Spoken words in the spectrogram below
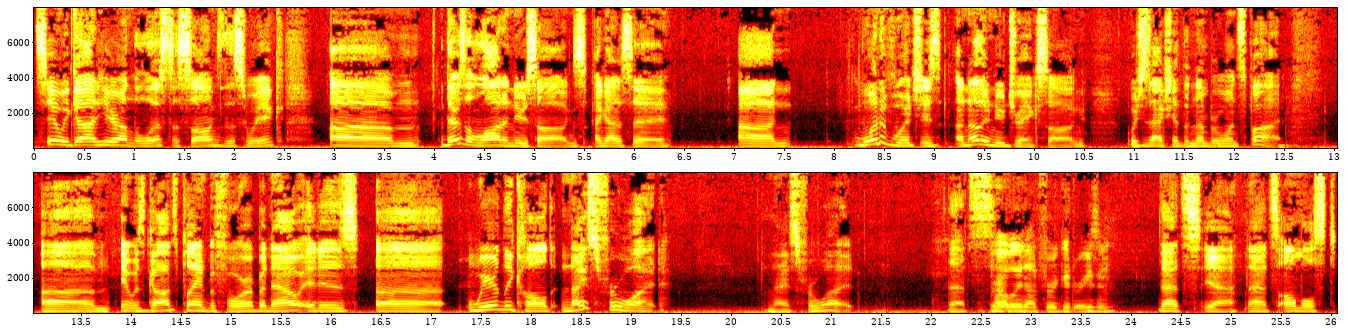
see what we got here on the list of songs this week. Um, there's a lot of new songs, I gotta say. Uh, one of which is another new Drake song, which is actually at the number one spot. Um, it was God's Plan before, but now it is uh weirdly called "Nice for What." Nice for what? That's Probably not for a good reason. that's yeah. That's almost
